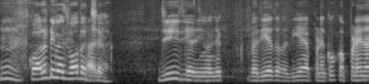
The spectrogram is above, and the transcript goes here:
ਹੂੰ ਕੁਆਲਿਟੀ ਵਾਈਜ਼ ਬਹੁਤ ਅੱਛਾ। ਹੈ ਜੀ ਜੀ ਜਿਹੜੀ ਮਤਲਬ ਵਧੀਆ ਤੋਂ ਵਧੀਆ ਹੈ ਆਪਣੇ ਕੋ ਕੱਪੜੇ ਦਾ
